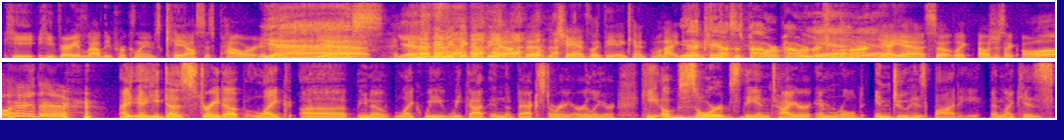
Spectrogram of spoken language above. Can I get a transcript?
he he very loudly proclaims chaos is power. And that- Yes. yeah. And that made me think of the uh, the the chant, like the incant. Well, not Yeah, chaos is power, power enriched from Yeah, the heart. yeah. Yeah, yeah. So like I was just like, oh hey there. I, he does straight up like uh you know like we we got in the backstory earlier he absorbs the entire emerald into his body and like his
